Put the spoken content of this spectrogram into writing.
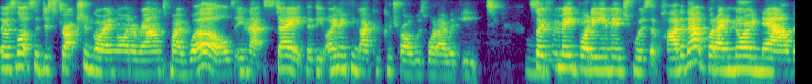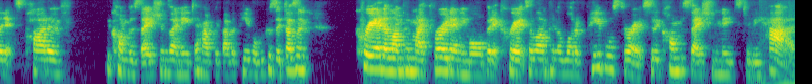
there was lots of destruction going on around my world in that state that the only thing I could control was what I would eat. Mm-hmm. So for me, body image was a part of that, but I know now that it's part of the conversations I need to have with other people because it doesn't create a lump in my throat anymore, but it creates a lump in a lot of people's throats. So the conversation needs to be had.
